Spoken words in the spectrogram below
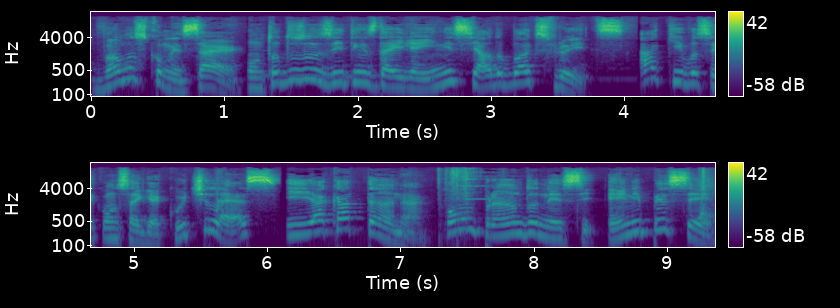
Vamos começar com todos os itens da ilha inicial do Blocks Fruits. Aqui você consegue a Cutlass e a Katana, comprando nesse NPC.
